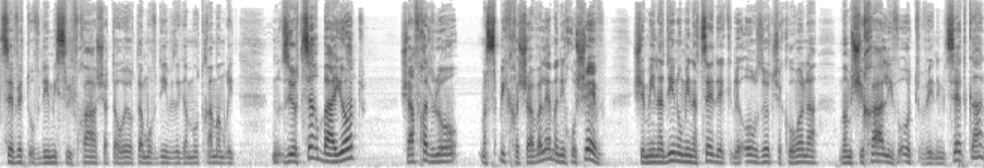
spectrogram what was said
צוות עובדים מסביבך, שאתה רואה אותם עובדים, וזה גם אותך ממריץ. זה יוצר בעיות שאף אחד לא מספיק חשב עליהן. אני חושב שמן הדין ומן הצדק, לאור זאת שקורונה ממשיכה לבעוט ונמצאת כאן,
